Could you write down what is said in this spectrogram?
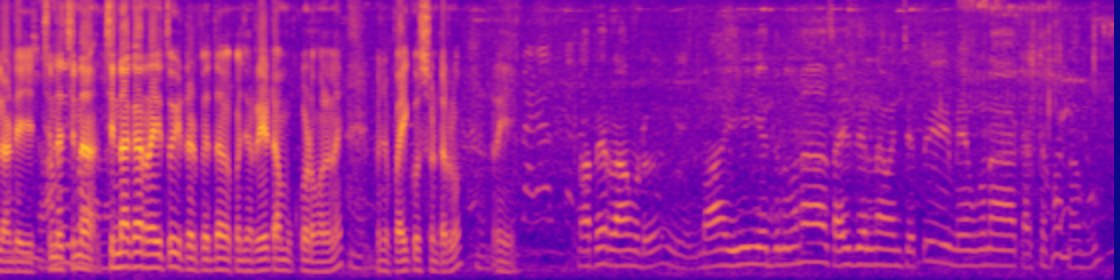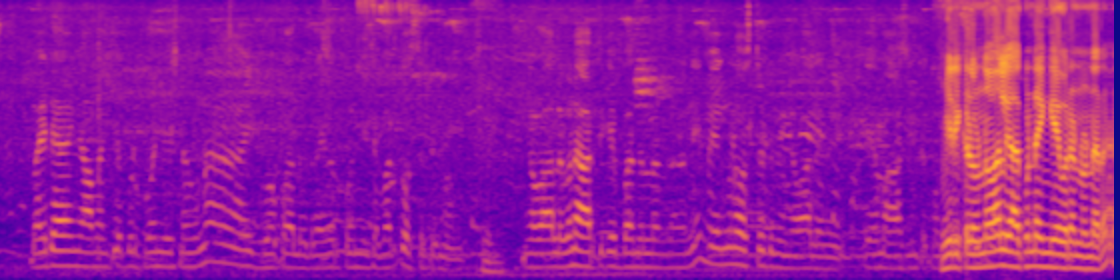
ఇలాంటి చిన్న చిన్న చిన్నకారు రైతు ఇట్లా పెద్ద కొంచెం రేట్ అమ్ముకోవడం వల్లనే కొంచెం పైకి వస్తుంటారు మరి నా పేరు రాముడు. మా ఈ ఎద్దులు కూడా సైజు వెళ్ళినామని చెప్పి మేము కూడా కష్టపడినాము. బయట ఇంకా మంచి ఇప్పుడు ఫోన్ చేసినా కూడా ఈ గోపాలు డ్రైవర్ ఫోన్ చేసేపటికి వస్తుంటాం ఇంకా వాళ్ళు కూడా ఆర్థిక ఇబ్బందులు ఉన్నారని మేము కూడా వస్తుంటాం ఇంకా వాళ్ళని. ఏం ఆశించకుండా. మీరు ఇక్కడ ఉన్న వాళ్ళు కాకుండా ఇంకెవరైనా ఉన్నారా?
